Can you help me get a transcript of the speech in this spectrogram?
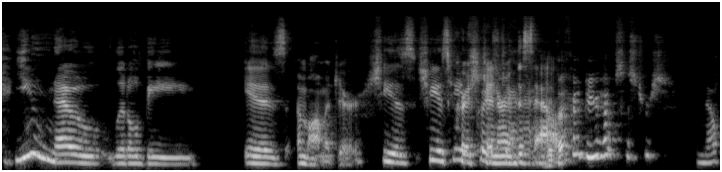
you know, little B is a momager. She is she is She's Christian or the Christian. South. Rebecca, do you have sisters? nope.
